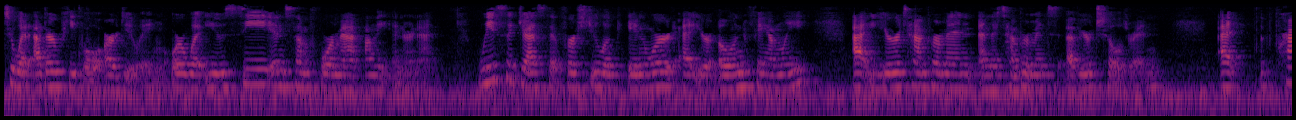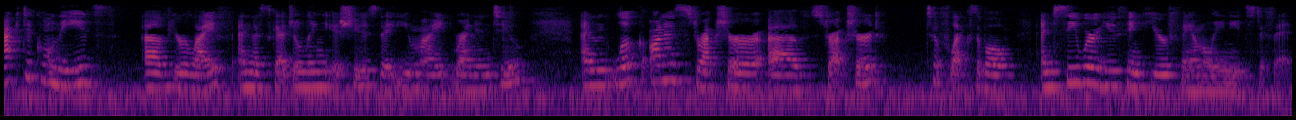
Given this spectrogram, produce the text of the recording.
to what other people are doing or what you see in some format on the internet, we suggest that first you look inward at your own family, at your temperament and the temperaments of your children, at the practical needs of your life and the scheduling issues that you might run into and look on a structure of structured to flexible and see where you think your family needs to fit.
